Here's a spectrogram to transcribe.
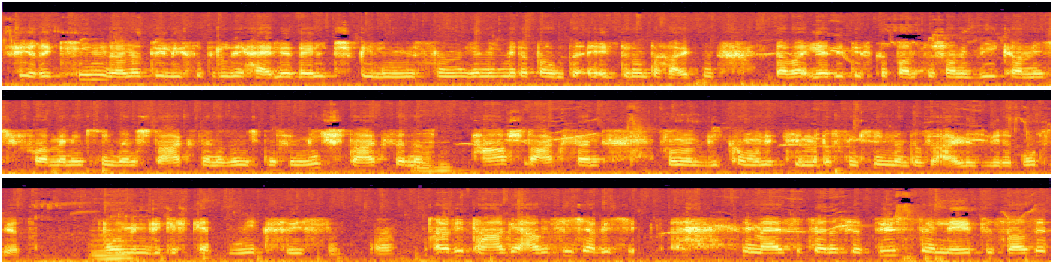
für ihre Kinder natürlich so ein bisschen die heile Welt spielen müssen. Ich habe mich mit ein paar Eltern unterhalten. Da war eher die Diskrepanz zu schauen, wie kann ich vor meinen Kindern stark sein. Also nicht nur für mich stark sein, als mhm. Paar stark sein, sondern wie kommunizieren wir das den Kindern, dass alles wieder gut wird. Mhm. Wo wir in Wirklichkeit nichts wissen. Ja. Aber die Tage an sich habe ich die Zeit sehr düster erlebt. Es war sehr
